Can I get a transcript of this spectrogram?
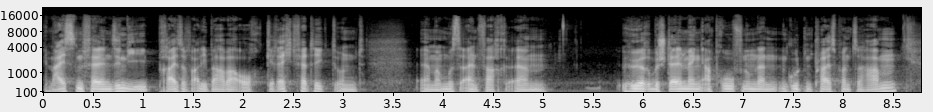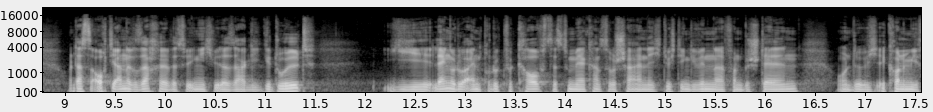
in den meisten Fällen sind die Preise auf Alibaba auch gerechtfertigt und äh, man muss einfach ähm, höhere Bestellmengen abrufen, um dann einen guten Pricepoint zu haben. Und das ist auch die andere Sache, weswegen ich wieder sage, Geduld. Je länger du ein Produkt verkaufst, desto mehr kannst du wahrscheinlich durch den Gewinn davon bestellen und durch Economy,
